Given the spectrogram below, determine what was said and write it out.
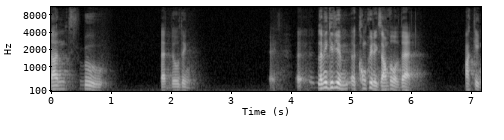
done through that building. Let me give you a, a concrete example of that. Parking.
